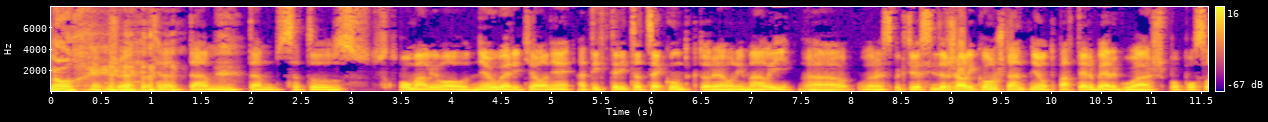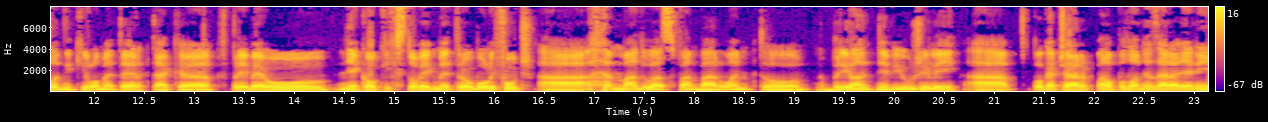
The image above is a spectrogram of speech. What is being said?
No. Takže tam, tam sa to spomalilo neuveriteľne a tých 30 sekúnd, ktoré oni mali, respektíve si držali konštantne od Paterbergu až po posledný kilometr, tak v priebehu niekoľkých stoviek metrov boli fuč a Madu a Van Barlem to brilantne využili a Pogačar mal podľa mňa zaradený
